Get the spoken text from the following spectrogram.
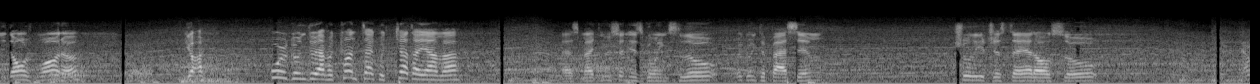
you don't wanna. God, we're going to have a contact with Katayama. As Magnussen is going slow, we're going to pass him. Surely just ahead also. No,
